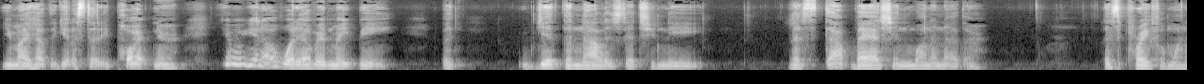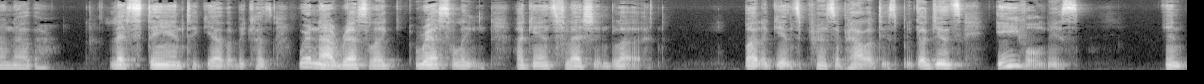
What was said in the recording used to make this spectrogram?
You might have to get a study partner. You, you know, whatever it may be. But get the knowledge that you need. Let's stop bashing one another. Let's pray for one another. Let's stand together because we're not wrestling, wrestling against flesh and blood, but against principalities, against evilness in,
